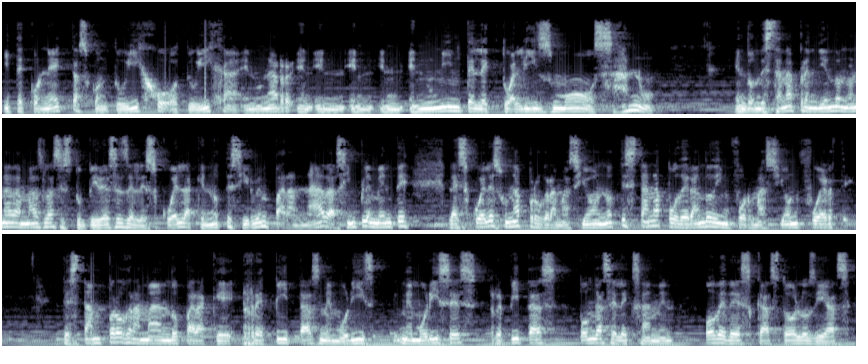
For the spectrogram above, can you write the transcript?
Y te conectas con tu hijo o tu hija en, un intelectualismo sano en donde están aprendiendo no nada más las estupideces de la escuela que no te sirven para nada, simplemente la escuela es una programación, no te están apoderando de información fuerte, te están programando para que repitas, memorices, repitas, pongas el examen, obedezcas todos los días.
